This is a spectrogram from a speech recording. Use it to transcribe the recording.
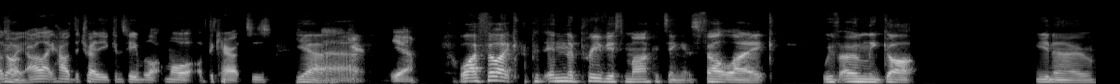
Oh, sorry. I like how the trailer you can see a lot more of the characters. yeah. Uh, yeah, Well, I feel like in the previous marketing, it's felt like we've only got, you know,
